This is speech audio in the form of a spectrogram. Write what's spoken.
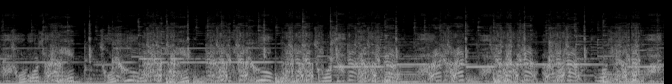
Oh, my God.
